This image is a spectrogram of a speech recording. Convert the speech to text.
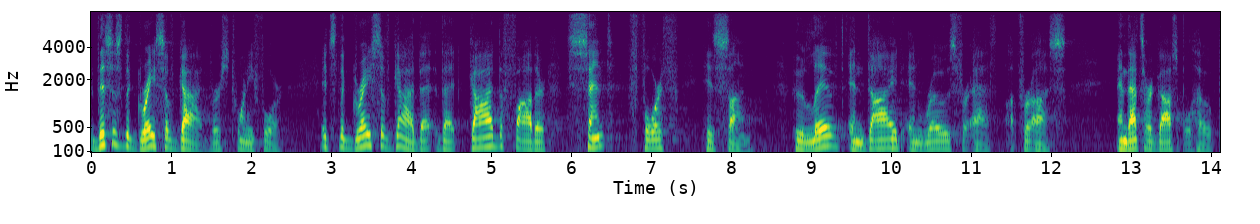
This is the grace of God, verse 24. It's the grace of God that, that God the Father sent forth his Son, who lived and died and rose for us, for us. And that's our gospel hope.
